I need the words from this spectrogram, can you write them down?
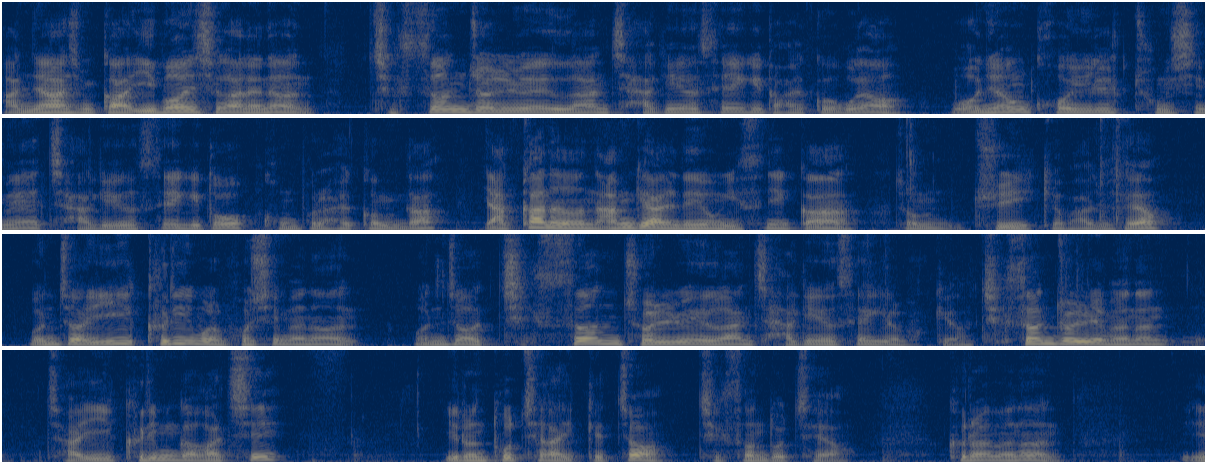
안녕하십니까. 이번 시간에는 직선 전류에 의한 자개의 세기도 할 거고요. 원형 코일 중심의 자개의 세기도 공부를 할 겁니다. 약간은 암기할 내용이 있으니까 좀 주의 있게 봐주세요. 먼저 이 그림을 보시면은 먼저 직선 전류에 의한 자개의 세기를 볼게요. 직선 전류면은 자, 이 그림과 같이 이런 도체가 있겠죠? 직선 도체요. 그러면은 이,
